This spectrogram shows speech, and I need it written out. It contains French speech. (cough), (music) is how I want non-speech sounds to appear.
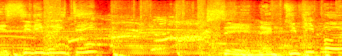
des célébrités, c'est l'actu People.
